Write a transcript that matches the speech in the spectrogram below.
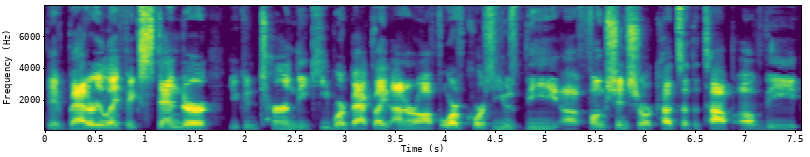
They have battery life extender. You can turn the keyboard backlight on or off, or of course use the uh, function shortcuts at the top of the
